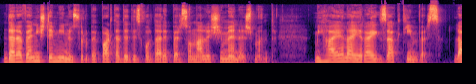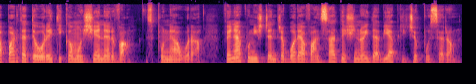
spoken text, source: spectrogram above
dar avea niște minusuri pe partea de dezvoltare personală și management – Mihaela era exact invers. La partea teoretică mă și enerva, spune Aura. Venea cu niște întrebări avansate și noi de-abia pricepuserăm.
